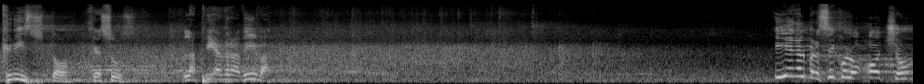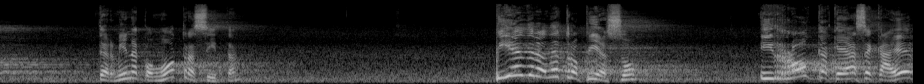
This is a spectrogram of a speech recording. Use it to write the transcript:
Cristo Jesús, la piedra viva. Y en el versículo 8 termina con otra cita. Piedra de tropiezo y roca que hace caer.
